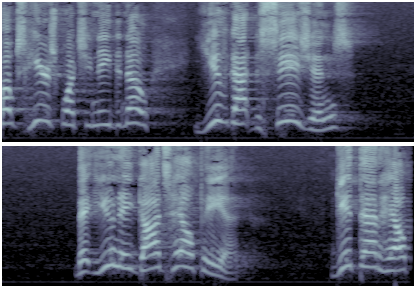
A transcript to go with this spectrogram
Folks, here's what you need to know you've got decisions that you need God's help in. Get that help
